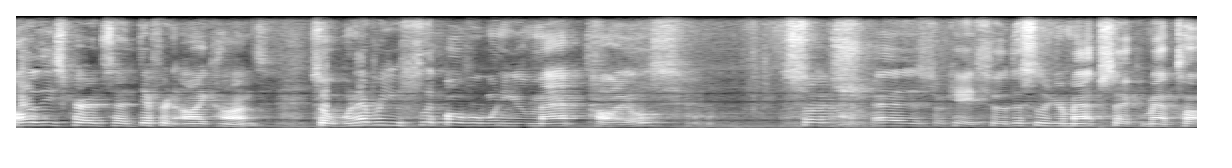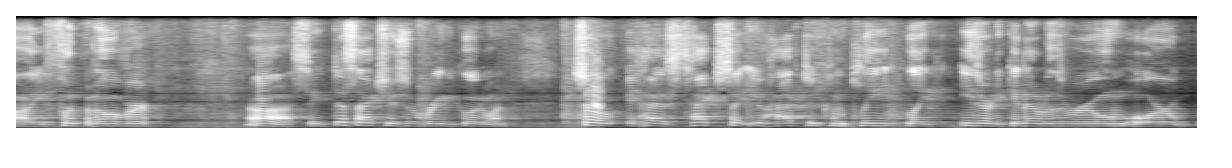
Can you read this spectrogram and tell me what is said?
all of these cards have different icons. So whenever you flip over one of your map tiles, such as, okay, so this is your map stack map tile, you flip it over. Ah, see, this actually is a really good one. So it has text that you have to complete, like either to get out of the room or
